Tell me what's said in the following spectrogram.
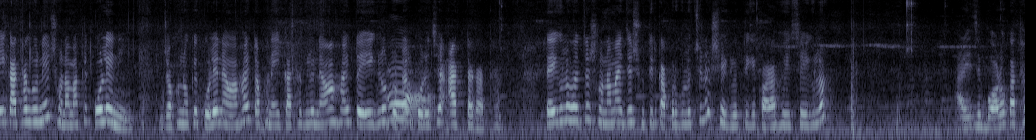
এই কাঁথাগুলো নিয়ে সোনামাকে কোলে নিই। যখন ওকে কোলে নেওয়া হয় তখন এই কাঁথাগুলো নেওয়া হয়। তো এইগুলো টোটাল করেছে আটটা কাঁথা। তো এইগুলো হচ্ছে সোনামায় যে সুতির কাপড়গুলো ছিল সেগুলোর থেকে করা হয়েছে এগুলো আর এই যে বড় কাঁথা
